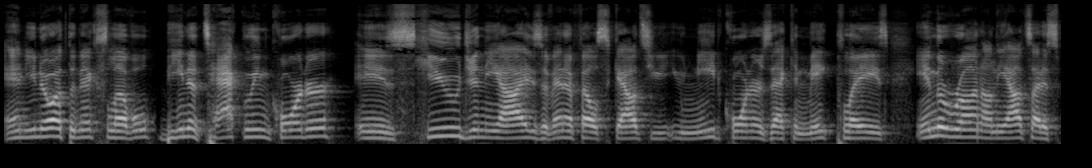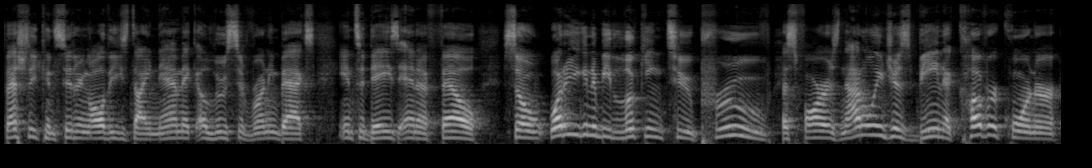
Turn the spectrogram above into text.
And you know, at the next level, being a tackling corner is huge in the eyes of NFL scouts. You, you need corners that can make plays in the run on the outside, especially considering all these dynamic, elusive running backs in today's NFL. So, what are you going to be looking to prove as far as not only just being a cover corner,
